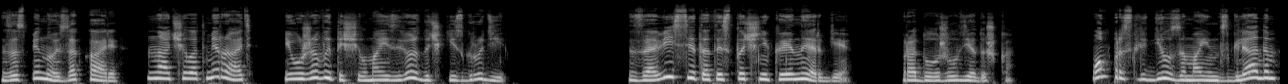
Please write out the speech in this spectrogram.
за спиной Закари начал отмирать и уже вытащил мои звездочки из груди. «Зависит от источника энергии», — продолжил дедушка. Он проследил за моим взглядом,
